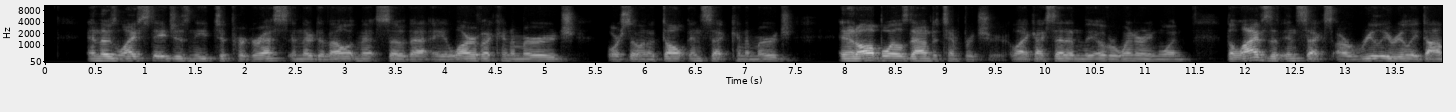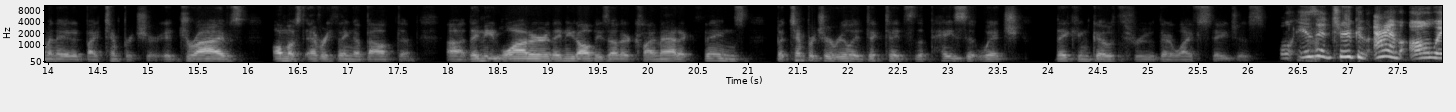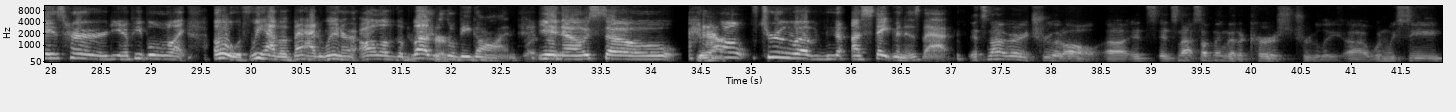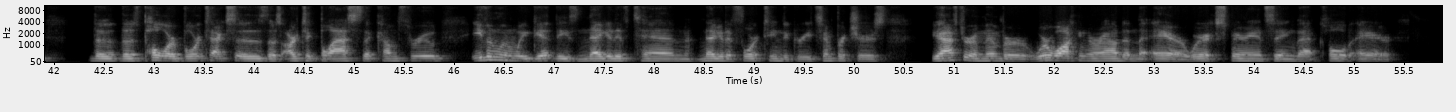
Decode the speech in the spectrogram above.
And those life stages need to progress in their development so that a larva can emerge or so an adult insect can emerge. And it all boils down to temperature. Like I said in the overwintering one, the lives of insects are really, really dominated by temperature. It drives almost everything about them. Uh, they need water, they need all these other climatic things, but temperature really dictates the pace at which they can go through their life stages. Well, is it true? Because I have always heard, you know, people were like, oh, if we have a bad winter, all of the bugs Sure. will be gone, Right. you know? So, Yeah. how true of n- a statement is that? It's not very true at all. Uh, it's it's not something that occurs truly. Uh, when we see the those polar vortexes, those Arctic blasts that come through, even when we get these negative 10, negative 14 degree temperatures, you have to remember we're walking around in the air, we're experiencing that cold air.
